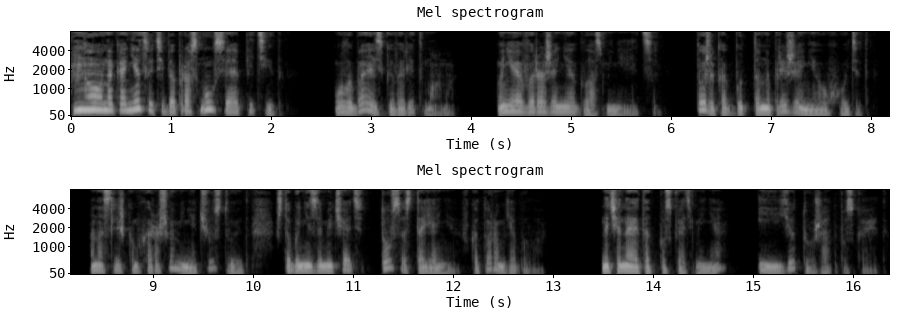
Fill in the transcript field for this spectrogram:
«Но, наконец, у тебя проснулся аппетит», — улыбаясь, говорит мама. У нее выражение глаз меняется. Тоже как будто напряжение уходит. Она слишком хорошо меня чувствует, чтобы не замечать то состояние, в котором я была. Начинает отпускать меня, и ее тоже отпускает.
